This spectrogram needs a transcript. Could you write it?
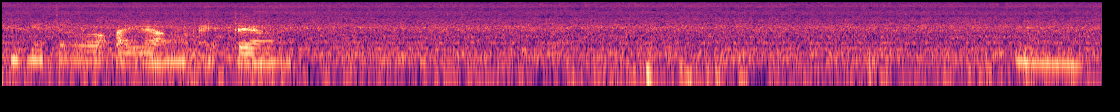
Nakita ko kaya ito yung hmm.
